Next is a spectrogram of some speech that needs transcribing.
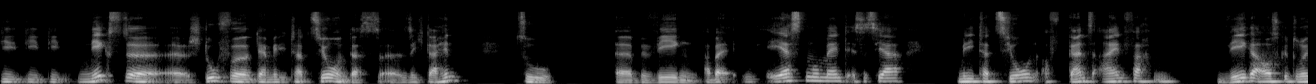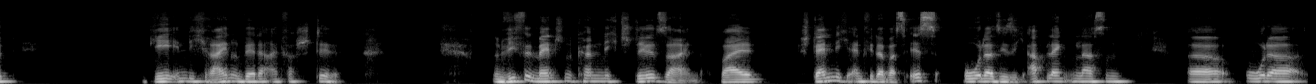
die, die, die nächste äh, Stufe der Meditation, das äh, sich dahin zu äh, bewegen. Aber im ersten Moment ist es ja Meditation auf ganz einfachen Wege ausgedrückt. Geh in dich rein und werde einfach still. Und wie viele Menschen können nicht still sein, weil ständig entweder was ist oder sie sich ablenken lassen äh, oder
